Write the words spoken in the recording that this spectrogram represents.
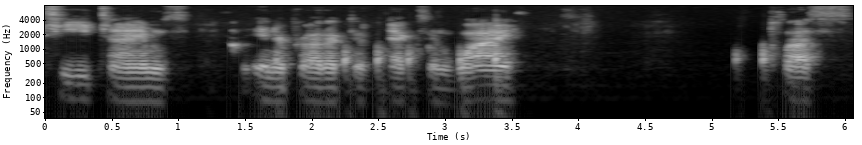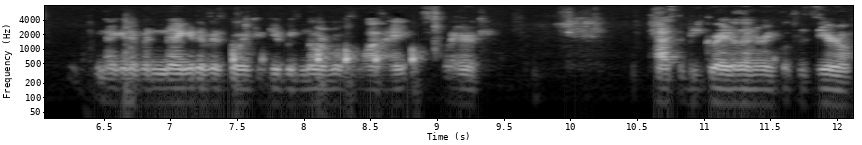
t times the inner product of x and y plus negative and negative is going to give me normal y squared. Has to be greater than or equal to 0.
